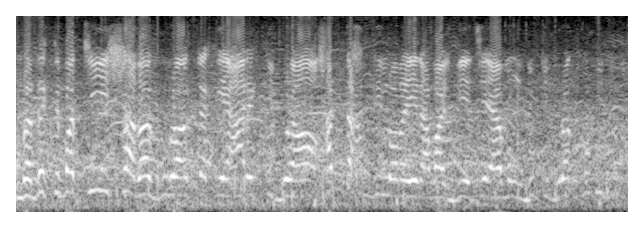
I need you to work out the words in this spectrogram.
আমরা দেখতে পাচ্ছি সাদা ঘোড়াটাকে আরেকটি ঘোড়া হাড্ডাহাড্ডি লড়াইয়ের আওয়াজ দিয়েছে এবং দুটি ঘোড়া খুবই দ্রুত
